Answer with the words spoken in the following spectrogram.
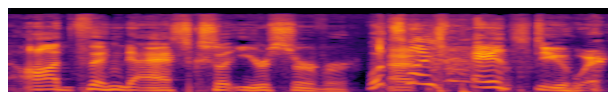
odd thing to ask your server. What size pants do you wear?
